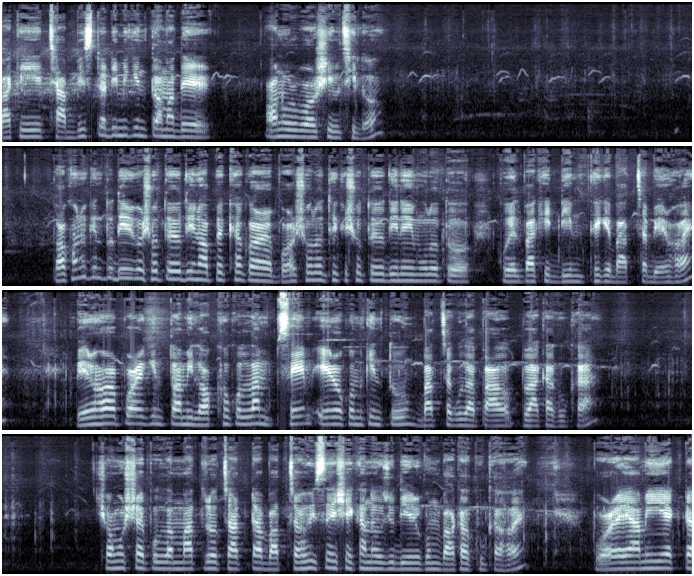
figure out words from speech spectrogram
বাকি ছাব্বিশটা ডিমই কিন্তু আমাদের অনুর্বরশীল ছিল। তখনও কিন্তু দীর্ঘ সতেরো দিন অপেক্ষা করার পর ষোলো থেকে সতেরো দিনেই মূলত কোয়েল পাখির ডিম থেকে বাচ্চা বের হয়। বের হওয়ার পরে কিন্তু আমি লক্ষ্য করলাম সেম এরকম কিন্তু বাচ্চাগুলা বাঁকা কুকা সমস্যায় পড়লাম, মাত্র চারটা বাচ্চা হয়েছে, সেখানেও যদি এরকম বাঁকা কুকা হয়। পরে আমি একটা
